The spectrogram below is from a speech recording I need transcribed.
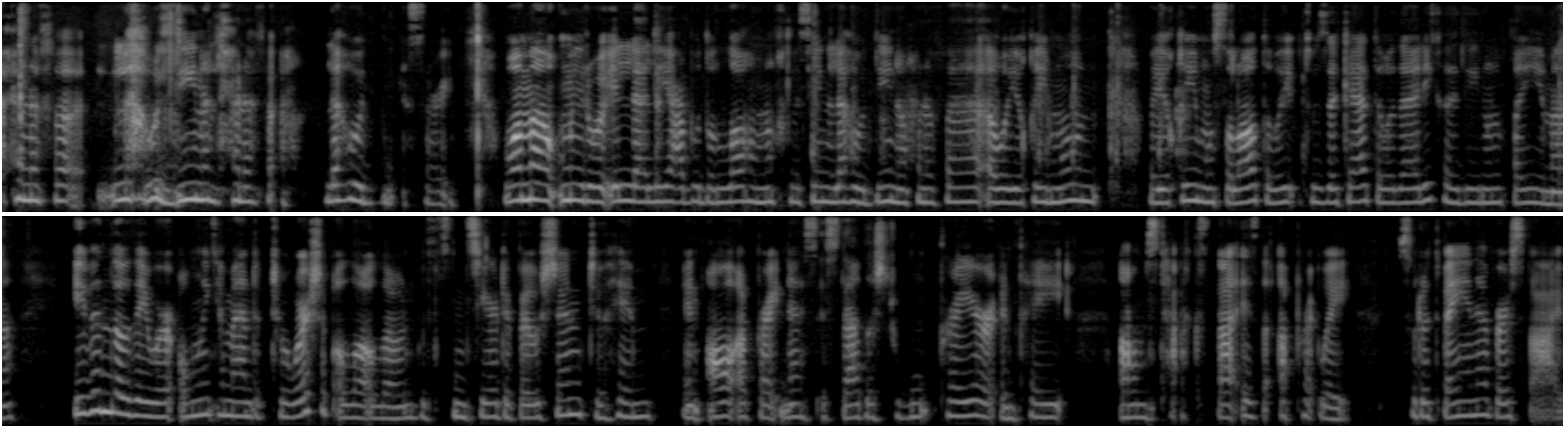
حنفاء له الدين الحنفاء له sorry وما أمروا إلا ليعبدوا الله مخلصين له الدين حنفاء ويقيمون ويقيموا الصلاة ويؤتوا الزكاة وذلك دين القيمة even though they were only commanded to worship Allah alone with sincere devotion to Him in all uprightness, established prayer and pay alms tax. That is the upright way. Surah Bayyinah, verse 5.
